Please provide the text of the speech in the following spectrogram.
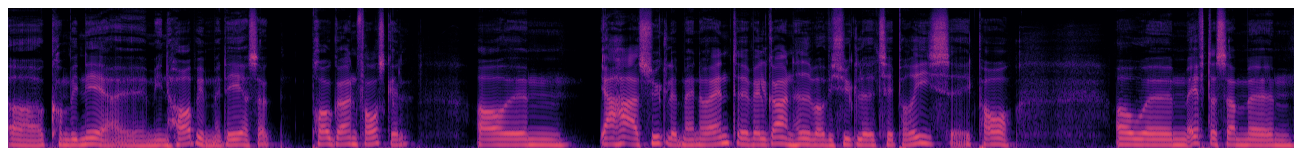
at kombinere øh, min hobby med det, og så prøve at gøre en forskel. Og øhm, jeg har cyklet med noget andet øh, velgørenhed, hvor vi cyklede til Paris øh, et par år. Og øhm, eftersom øhm,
